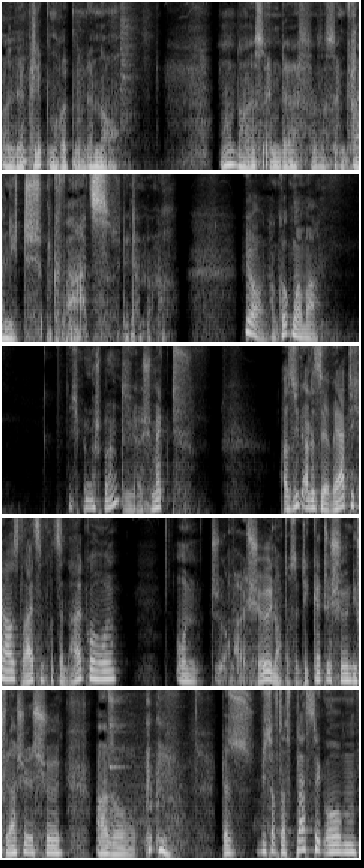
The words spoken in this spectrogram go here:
also der Klippenrücken, genau. Ja, da ist eben der, das ist Granit und Quarz, steht dann da noch. Ja, dann gucken wir mal, Ich bin gespannt. wie er schmeckt. Also sieht alles sehr wertig aus, 13% Alkohol. Und aber schön, auch das Etikett ist schön, die Flasche ist schön. Also, das, bis auf das Plastik oben,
